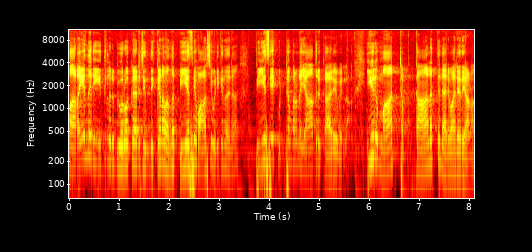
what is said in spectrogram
പറയുന്ന രീതിയിൽ ഒരു ബ്യൂറോക്രാറ്റ് ചിന്തിക്കണമെന്ന് പി എസ് സി വാശി പിടിക്കുന്നതിന് പി എസ് സിയെ കുറ്റം പറയേണ്ട യാതൊരു കാര്യവുമില്ല. ഈ ഒരു മാറ്റം കാലത്തിന്റെ അനിവാര്യതയാണ്.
